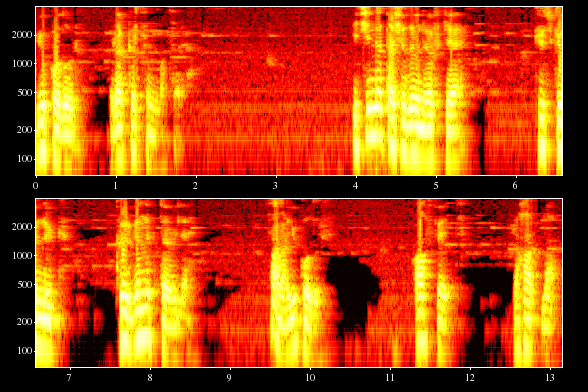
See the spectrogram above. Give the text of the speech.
yük olur, bırakırsın masaya. İçinde taşıdığın öfke, küskünlük, kırgınlık da öyle. Sana yük olur. Affet, rahatla.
